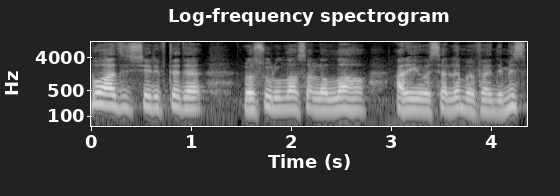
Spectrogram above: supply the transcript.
Bu hadis-i şerifte de Resulullah sallallahu aleyhi ve sellem Efendimiz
